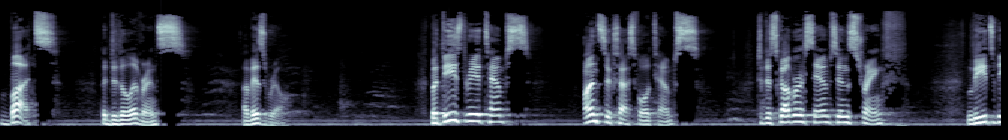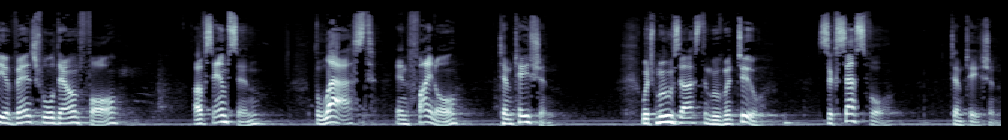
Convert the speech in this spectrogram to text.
but the deliverance of Israel. But these three attempts, unsuccessful attempts, to discover Samson's strength lead to the eventual downfall of Samson, the last and final temptation, which moves us to movement two successful temptation.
